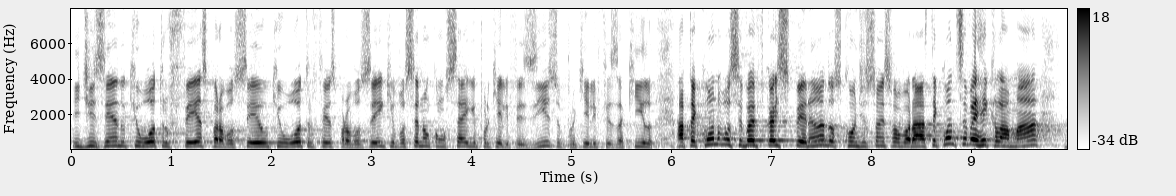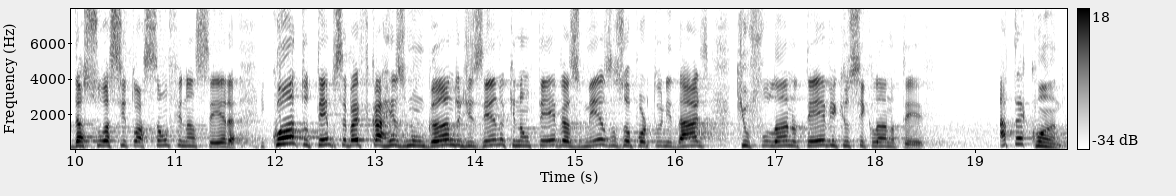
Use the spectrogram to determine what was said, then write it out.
e dizendo que o outro fez para você, o que o outro fez para você, e que você não consegue porque ele fez isso, porque ele fez aquilo? Até quando você vai ficar esperando as condições favoráveis? Até quando você vai reclamar da sua situação financeira? E quanto tempo você vai ficar resmungando, dizendo que não teve as mesmas oportunidades que o fulano teve e que o ciclano teve? Até quando?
